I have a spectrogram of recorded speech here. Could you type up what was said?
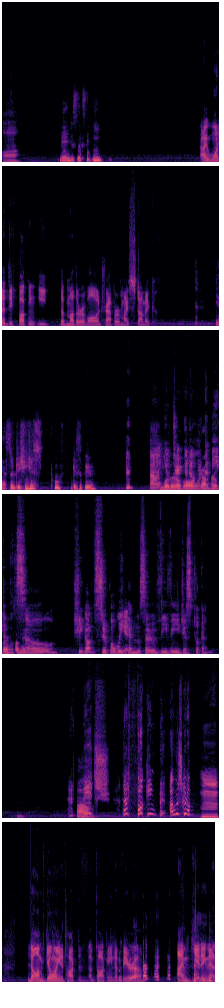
Uh, man just likes to eat. I wanted to fucking eat the mother of all and trap in my stomach. Yeah, so did she just poof disappear? Uh, you Mother of injected her with the trapper needle, stomach. so she got super weakened, so VV just took her. That Oh. bitch! That fucking bi- I was gonna. Mm, no, I'm going to talk to. I'm talking to Vera. I'm getting that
